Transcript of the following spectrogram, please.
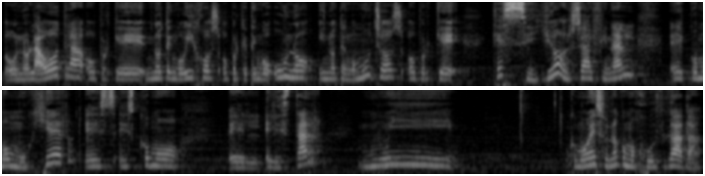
o no la otra o porque no tengo hijos o porque tengo uno y no tengo muchos o porque qué sé yo, o sea, al final eh, como mujer es, es como el, el, estar muy, como eso, ¿no? Como juzgada.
